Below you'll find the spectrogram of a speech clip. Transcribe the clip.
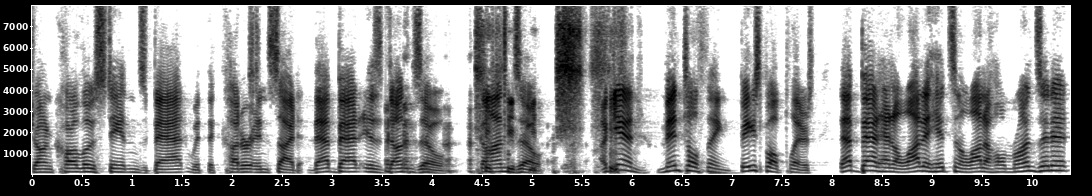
Giancarlo Stanton's bat with the cutter inside. That bat is Dunzo, Gonzo. Again, mental thing. Baseball players. That bat had a lot of hits and a lot of home runs in it.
